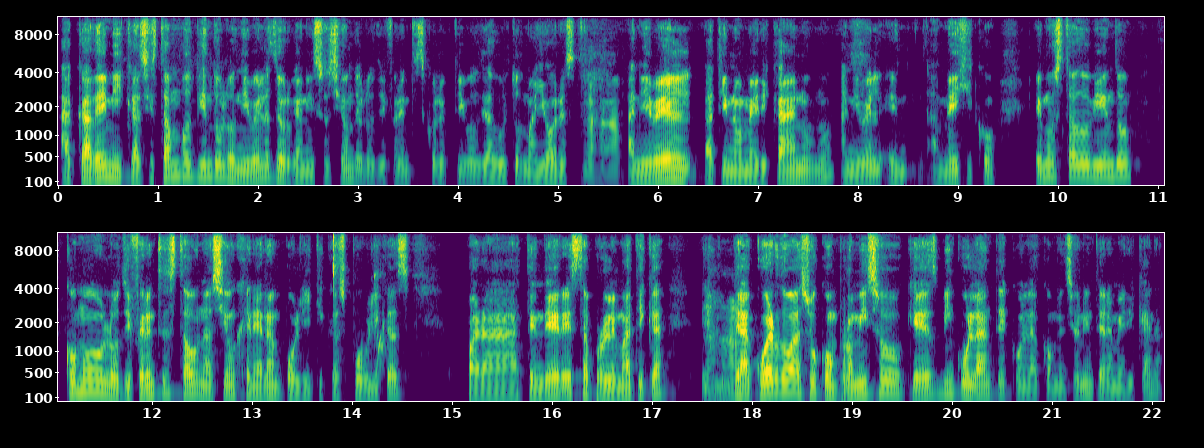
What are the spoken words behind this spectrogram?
académica, si estamos viendo los niveles de organización de los diferentes colectivos de adultos mayores a nivel latinoamericano, ¿no? a nivel en a México, hemos estado viendo cómo los diferentes estados-nación generan políticas públicas para atender esta problemática eh, de acuerdo a su compromiso que es vinculante con la Convención Interamericana,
